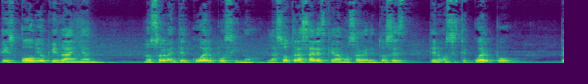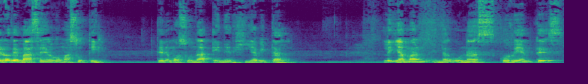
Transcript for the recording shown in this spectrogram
es obvio que dañan no solamente el cuerpo, sino las otras áreas que vamos a ver. Entonces tenemos este cuerpo, pero además hay algo más sutil. Tenemos una energía vital. Le llaman en algunas corrientes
